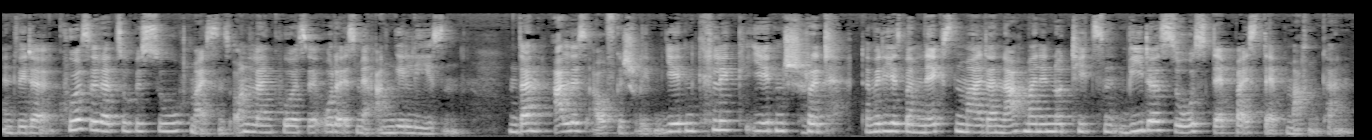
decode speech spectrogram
Entweder Kurse dazu besucht, meistens Online-Kurse, oder es mir angelesen. Und dann alles aufgeschrieben, jeden Klick, jeden Schritt, damit ich es beim nächsten Mal dann nach meinen Notizen wieder so Step by Step machen kann.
